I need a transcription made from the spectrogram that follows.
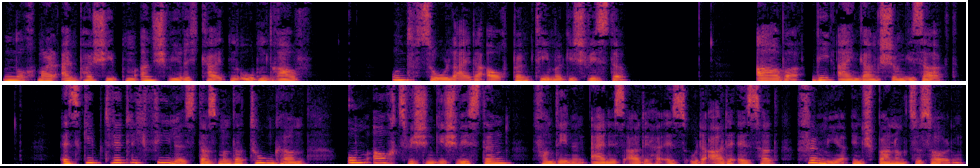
nochmal ein paar Schippen an Schwierigkeiten obendrauf. Und so leider auch beim Thema Geschwister. Aber, wie eingangs schon gesagt, es gibt wirklich vieles, das man da tun kann, um auch zwischen Geschwistern, von denen eines ADHS oder ADS hat, für mehr Entspannung zu sorgen.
